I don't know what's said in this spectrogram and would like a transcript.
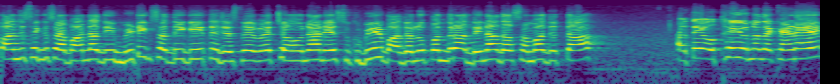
ਪੰਜ ਸਿੰਘ ਸਾਹਿਬਾਨਾਂ ਦੀ ਮੀਟਿੰਗ ਸੱਦੀ ਗਈ ਤੇ ਜਿਸ ਦੇ ਵਿੱਚ ਉਹਨਾਂ ਨੇ ਸੁਖਬੀਰ ਬਾਦਲ ਨੂੰ 15 ਦਿਨਾਂ ਦਾ ਸਮਾਂ ਦਿੱਤਾ ਅਤੇ ਉੱਥੇ ਹੀ ਉਹਨਾਂ ਦਾ ਕਹਿਣਾ ਹੈ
